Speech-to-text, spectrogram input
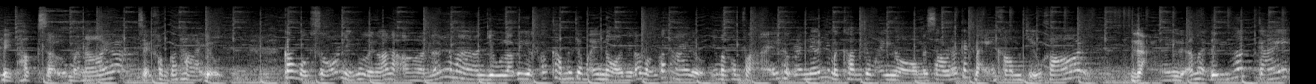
thì thật sự mà nói á, sẽ không có thai được có một số những người nói là ờ nếu như mà dù là bây giờ có không trong trong anal thì nó vẫn có thai được, nhưng mà không phải. Thực ra nếu như mà không trong anal mà sau đó các bạn không chịu khó rặn để mà đi hết cái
